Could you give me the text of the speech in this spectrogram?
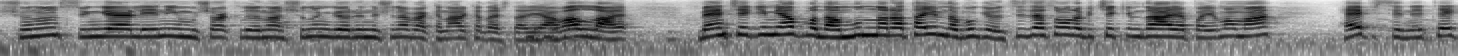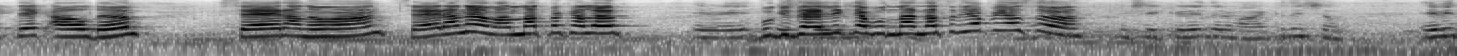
Şunun süngerliğinin yumuşaklığına, şunun görünüşüne bakın arkadaşlar ya vallahi ben çekim yapmadan bunları atayım da bugün size sonra bir çekim daha yapayım ama hepsini tek tek aldım. Seher Hanım'ın. Seher Hanım anlat bakalım. Evet. Bu güzellikle bunlar nasıl yapıyorsun? Teşekkür ederim arkadaşım. Evet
